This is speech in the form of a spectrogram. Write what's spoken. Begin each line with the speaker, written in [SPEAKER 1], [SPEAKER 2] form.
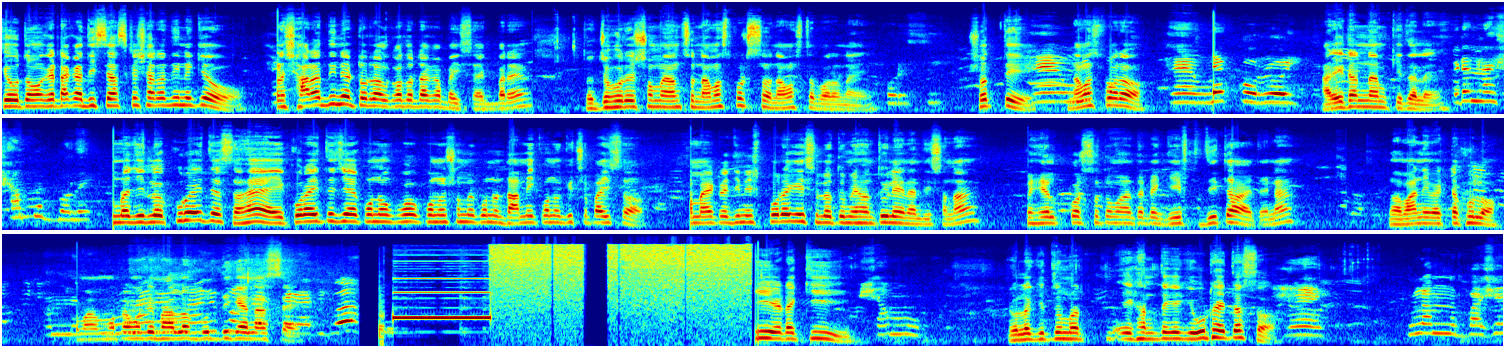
[SPEAKER 1] কেউ তোমাকে টাকা দিচ্ছে আজকে সারাদিনে কেউ? মানে সারাদিনে টোটাল কত টাকা পাইছো একবারে? তো জোহরের সময় আনছো নামাজ পড়ছো নামাজ তো পড়ো নাই? সত্যি?
[SPEAKER 2] হ্যাঁ,
[SPEAKER 1] নামাজ পড়ো?
[SPEAKER 2] হ্যাঁ
[SPEAKER 1] আর এটার নাম কি তাহলে?
[SPEAKER 2] না
[SPEAKER 1] তোমরা যেগুলো কুড়াইতেছো হ্যাঁ এই কুড়াইতে যে কোনো কোনো সময় কোনো দামি কোনো কিছু পাইছো? আমার একটা জিনিস পড়ে গেছিল তুমি এখন তুলে এনে দিছো না? তুমি হেল্প করছ তোমার তো একটা গিফট দিতে হয় তাই না? মানি ব্যাগটা খুলো। তোমার মোটামুটি ভালো বুদ্ধি জ্ঞান আছে। কি এটা কি?
[SPEAKER 2] শামুক।
[SPEAKER 1] এগুলো কি তোমার এখান থেকে কি উঠাইতেছো?
[SPEAKER 2] হ্যাঁ গুলাম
